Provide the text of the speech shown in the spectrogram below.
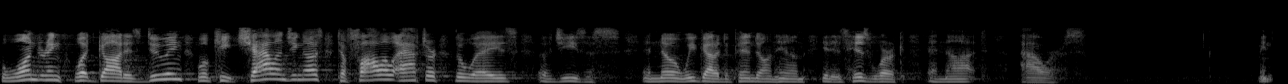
wondering what God is doing. Will keep challenging us to follow after the ways of Jesus and knowing we've got to depend on Him. It is His work and not ours. I mean,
